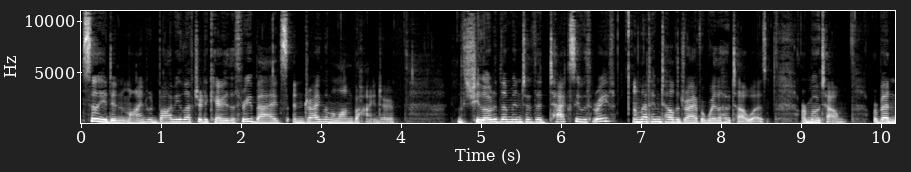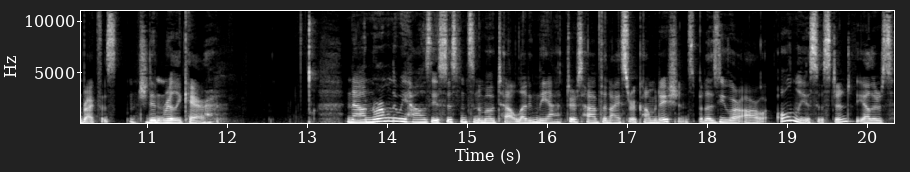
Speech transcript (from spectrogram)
Celia didn't mind when Bobby left her to carry the three bags and drag them along behind her. She loaded them into the taxi with Rafe and let him tell the driver where the hotel was, or motel, or bed and breakfast. She didn't really care. Now, normally we house the assistants in a motel, letting the actors have the nicer accommodations, but as you are our only assistant, the others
